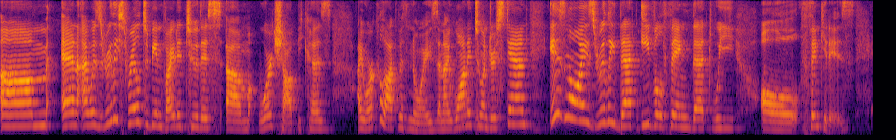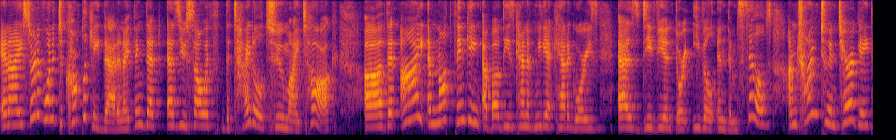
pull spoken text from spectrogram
Um, and I was really thrilled to be invited to this um, workshop because I work a lot with noise and I wanted to understand is noise really that evil thing that we all think it is? And I sort of wanted to complicate that. And I think that, as you saw with the title to my talk, uh, that I am not thinking about these kind of media categories as deviant or evil in themselves. I'm trying to interrogate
